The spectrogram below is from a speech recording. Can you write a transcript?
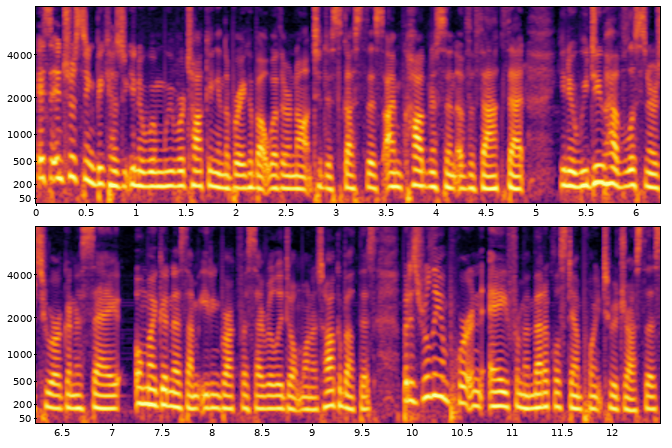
It's interesting because, you know, when we were talking in the break about whether or not to discuss this, I'm cognizant of the fact that, you know, we do have listeners who are going to say, oh my goodness, I'm eating breakfast. I really don't want to talk about this. But it's really important, A, from a medical standpoint to address this.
